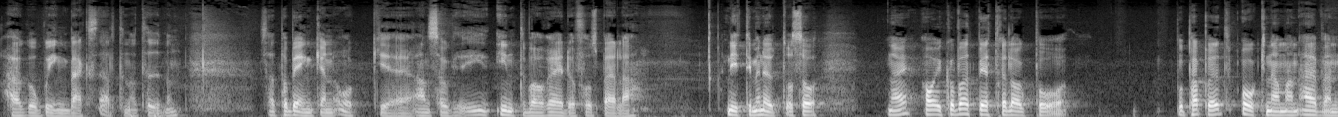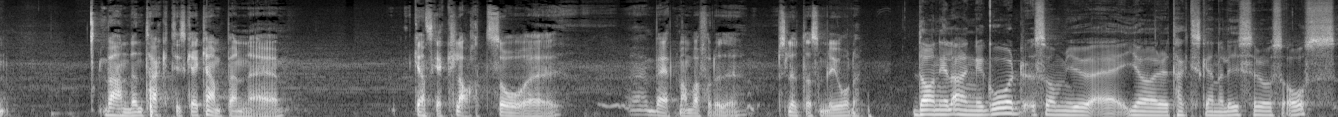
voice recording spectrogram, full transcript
höger wingbacks-alternativen. Satt på bänken och ansåg inte vara redo för att spela 90 minuter. Så nej, AIK var ett bättre lag på, på pappret och när man även vann den taktiska kampen eh, ganska klart så eh, vet man varför det slutade som det gjorde. Daniel Angegård som ju eh, gör taktiska analyser hos oss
